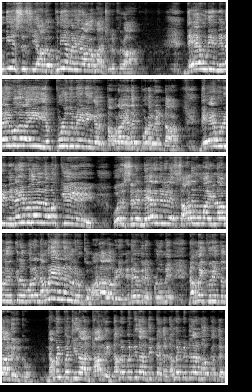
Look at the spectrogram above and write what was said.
புதிய சிஷியாக புதிய மனிதனாக மாற்றியிருக்கிறார். தேவனுடைய நினைவுகளை எப்பொழுதுமே நீங்கள் தவறாக எடை போட வேண்டாம். தேவனுடைய நினைவுகள் நமக்கு ஒரு சில நேரங்களில் சாதகமா இல்லாமல் இருக்கிறது போல நம்முடைய எண்ணங்கள் இருக்கும். ஆனால் அவருடைய நினைவுகள் எப்பொழுதுமே நம்மை குறித்து தான் இருக்கும். நம்மை பற்றி தான் டார்கெட் நம்மை பற்றி தான் திட்டங்கள் நம்மை பற்றி தான் நோக்கங்கள்.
